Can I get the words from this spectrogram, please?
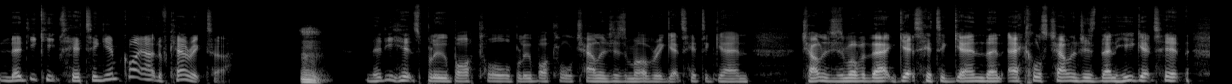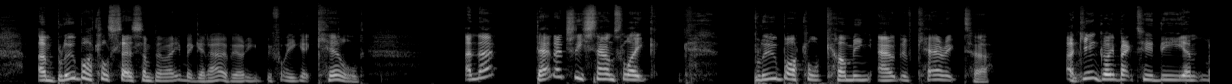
Neddy keeps hitting him, quite out of character. Mm. Neddy hits Bluebottle. Blue Bottle challenges him over. He gets hit again. Challenges him over that. Gets hit again. Then Eccles challenges. Then he gets hit. And Bluebottle says something like, "You get out of here before you get killed." And that that actually sounds like Bluebottle coming out of character. Again, going back to the um,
